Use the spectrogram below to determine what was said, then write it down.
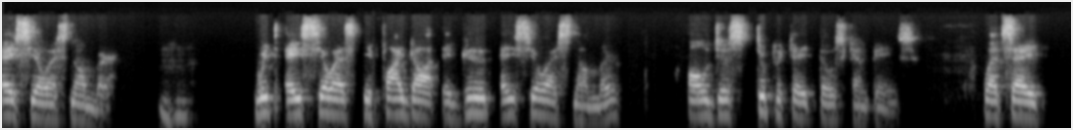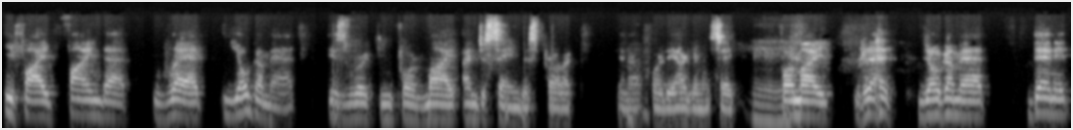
ACOS number. Mm-hmm. With ACOS, if I got a good ACOS number, I'll just duplicate those campaigns. Let's say if I find that red yoga mat is working for my i'm just saying this product you know for the argument's sake yeah, for my red yoga mat then it,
